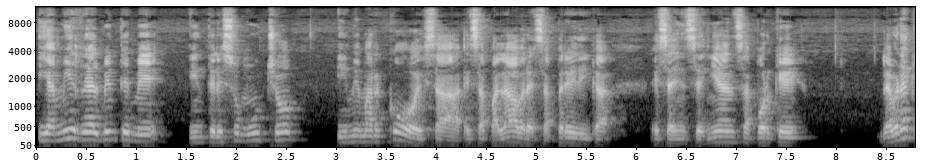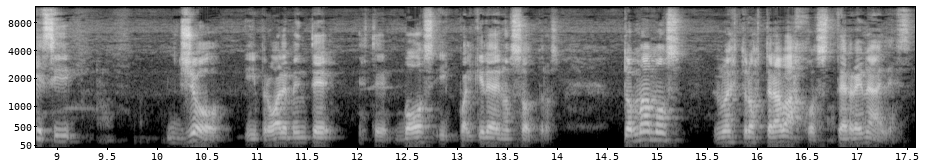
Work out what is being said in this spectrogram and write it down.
Y a mí realmente me interesó mucho y me marcó esa, esa palabra, esa prédica, esa enseñanza, porque la verdad que si yo y probablemente este, vos y cualquiera de nosotros tomamos nuestros trabajos terrenales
